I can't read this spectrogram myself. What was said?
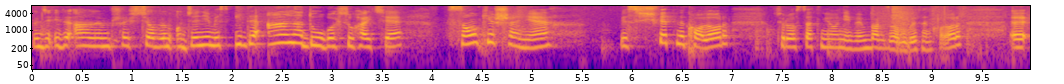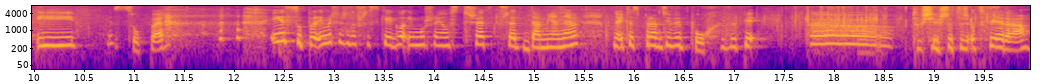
będzie idealnym przejściowym odzieniem, jest idealna długość, słuchajcie, są kieszenie, jest świetny kolor, który ostatnio, nie wiem, bardzo lubię ten kolor E, i jest super. I jest super i myślę, że do wszystkiego i muszę ją strzec przed Damianem. No i to jest prawdziwy puch. Wypie... Tu się jeszcze coś otwiera.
